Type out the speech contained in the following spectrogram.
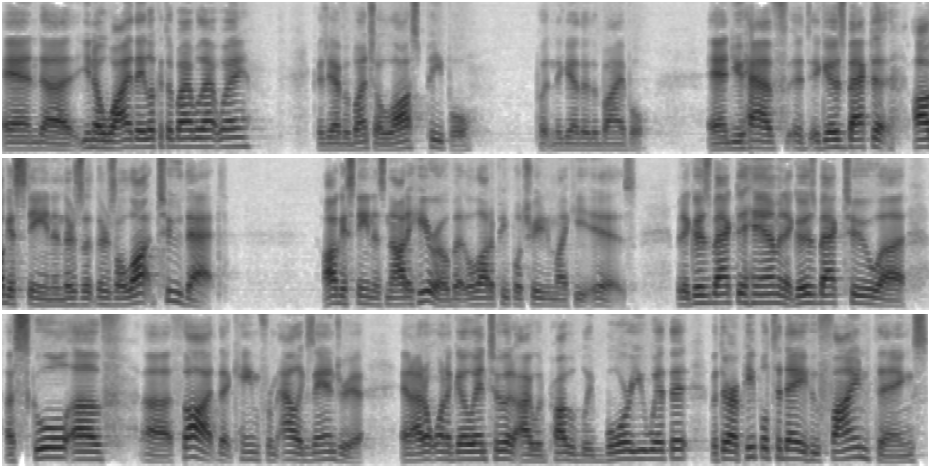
And uh, you know why they look at the Bible that way? Because you have a bunch of lost people putting together the Bible. And you have, it, goes back to Augustine, and there's a, there's a lot to that. Augustine is not a hero, but a lot of people treat him like he is. But it goes back to him, and it goes back to uh, a school of uh, thought that came from Alexandria. And I don't want to go into it, I would probably bore you with it. But there are people today who find things,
